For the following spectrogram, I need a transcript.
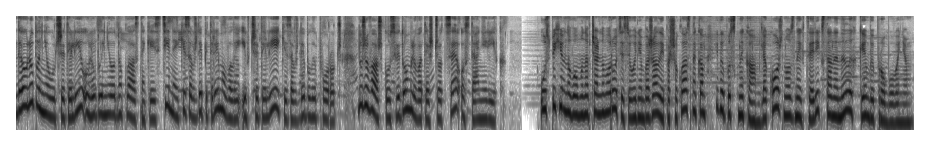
де улюблені учителі, улюблені однокласники, стіни, які завжди підтримували, і вчителі, які завжди були поруч. Дуже важко усвідомлювати, що це останній рік. Успіхів новому навчальному році сьогодні бажали і першокласникам, і випускникам. Для кожного з них цей рік стане нелегким випробуванням.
